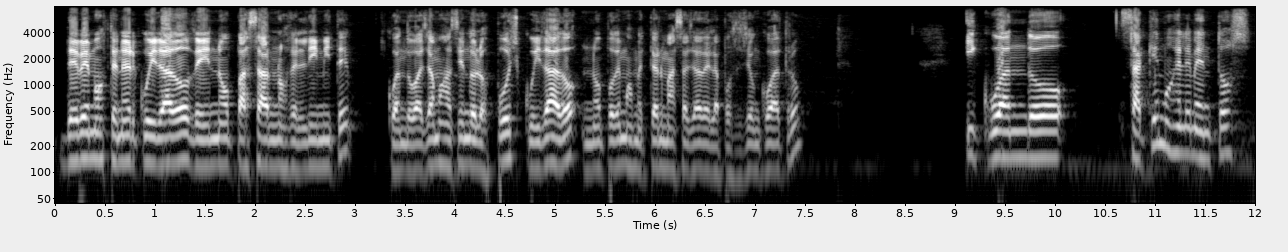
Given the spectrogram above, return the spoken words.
Debemos tener cuidado de no pasarnos del límite cuando vayamos haciendo los push, cuidado, no podemos meter más allá de la posición 4. Y cuando saquemos elementos,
